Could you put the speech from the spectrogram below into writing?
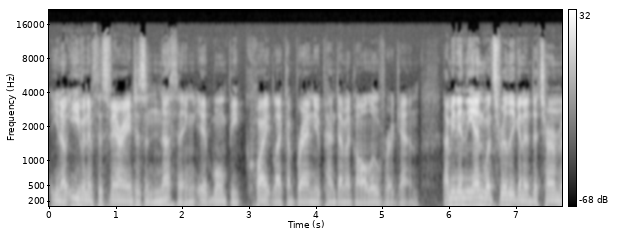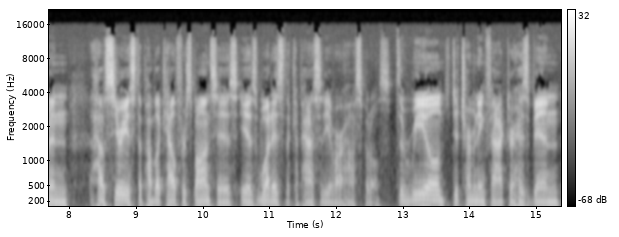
you know, even if this variant isn't nothing, it won't be quite like a brand new pandemic all over again. I mean, in the end, what's really going to determine how serious the public health response is is what is the capacity of our hospitals. The real determining factor has been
